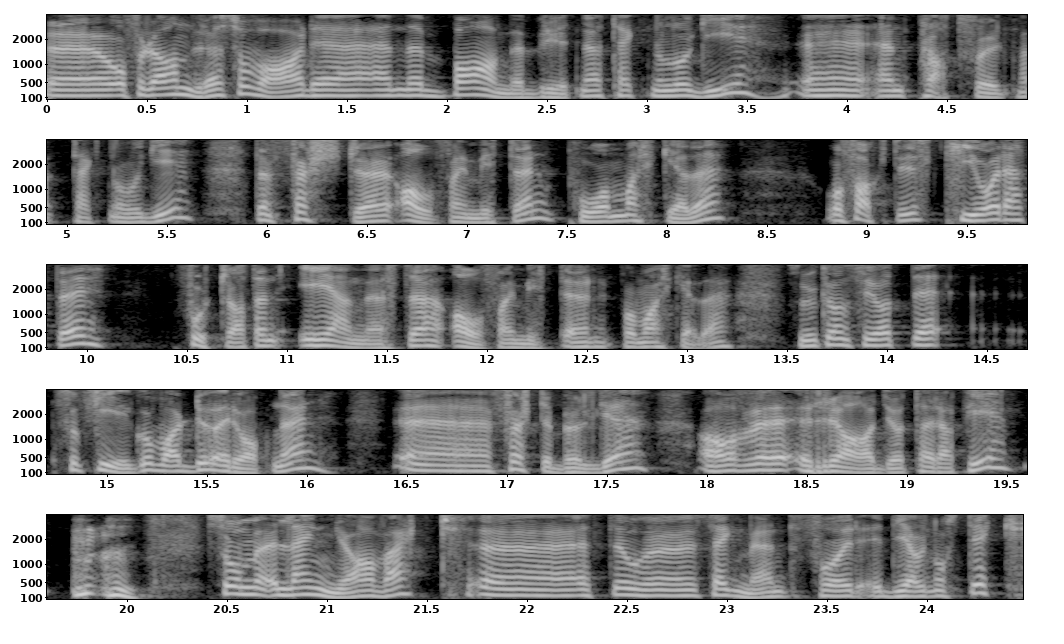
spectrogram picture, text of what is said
Uh, og for det andre så var det en banebrytende teknologi, en plattformteknologi. Den første alfa-emitteren på markedet. Og faktisk, ti år etter, fortsatt den eneste alfa-emitteren på markedet. Så du kan si at det, Sofigo var døråpneren. Eh, første bølge av radioterapi, som lenge har vært eh, et eh, segment for diagnostikk.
